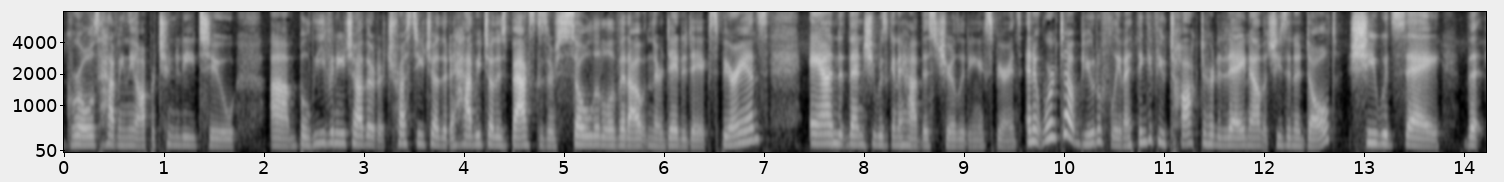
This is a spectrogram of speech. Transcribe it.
girls having the opportunity to um, believe in each other, to trust each other, to have each other's backs because there's so little of it out in their day to day experience. And then she was going to have this cheerleading experience. And it worked out beautifully. And I think if you talk to her today, now that she's an adult, she would say that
